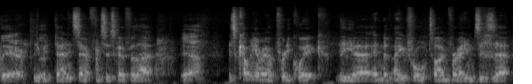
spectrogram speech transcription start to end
there. You'll be down in San Francisco for that. Yeah, it's coming around pretty quick. The uh, end of April timeframes is. Uh,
